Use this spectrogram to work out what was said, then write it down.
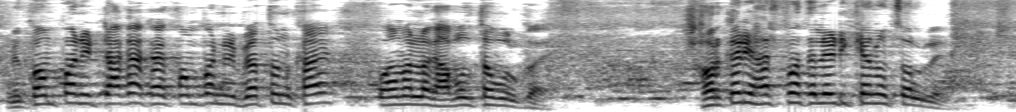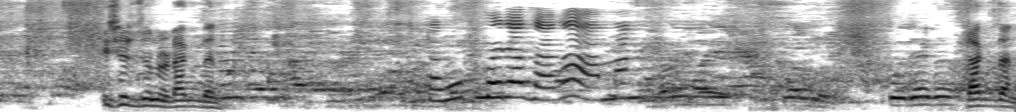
মানে কোম্পানির টাকা খায় কোম্পানির বেতন খায় ও আমার লাগে আবল তাবল কয়। সরকারি হাসপাতালে এটি কেন চলবে? কিসের জন্য? ডাক দেন। ডাক দেন।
